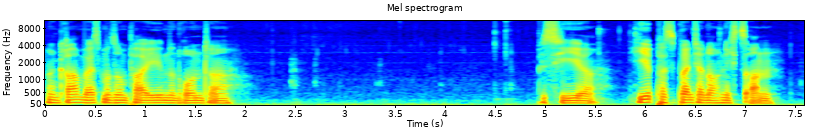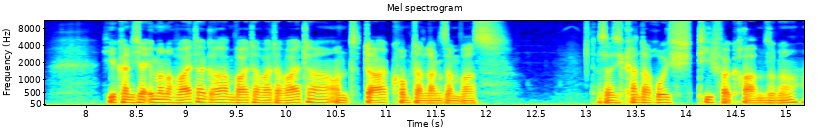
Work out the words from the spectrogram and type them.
Und dann graben wir erstmal so ein paar Ebenen runter. Bis hier. Hier brennt ja noch nichts an. Hier kann ich ja immer noch weiter graben, weiter, weiter, weiter und da kommt dann langsam was. Das heißt, ich kann da ruhig tiefer graben sogar.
